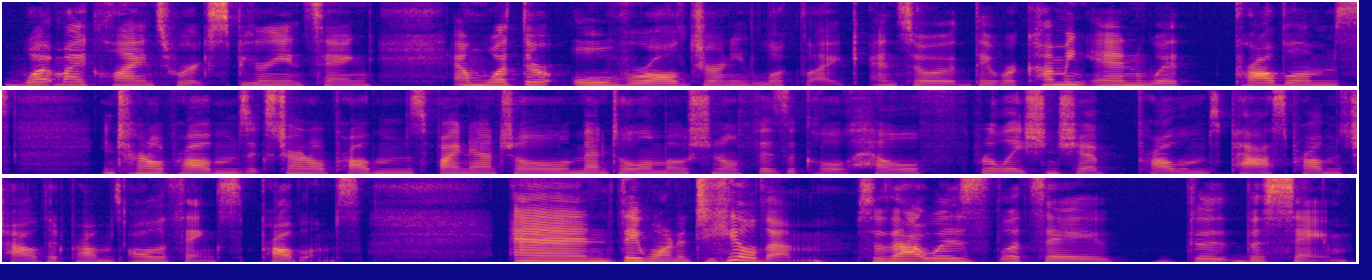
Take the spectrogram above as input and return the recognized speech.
what my clients were experiencing and what their overall journey looked like. And so they were coming in with problems, internal problems, external problems, financial, mental, emotional, physical, health, relationship problems, past problems, childhood problems, all the things, problems. And they wanted to heal them. So that was let's say the the same.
